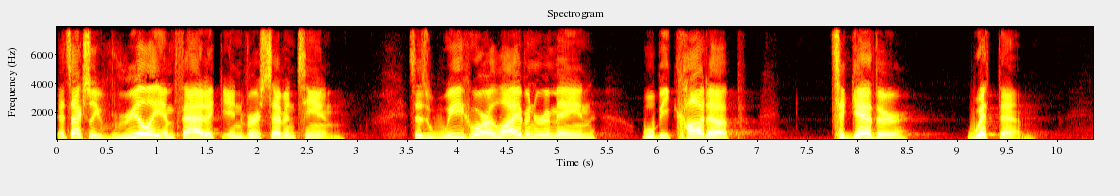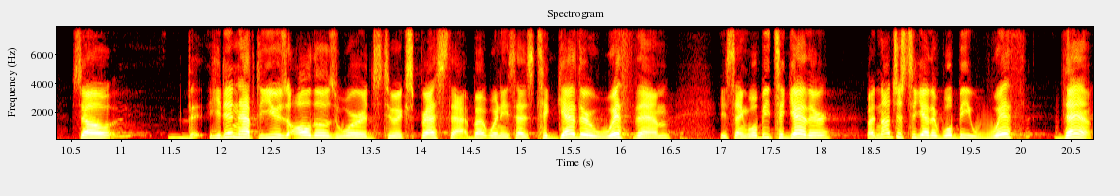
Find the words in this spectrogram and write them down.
It's actually really emphatic in verse 17. It says, We who are alive and remain will be caught up together with them. So th- he didn't have to use all those words to express that, but when he says together with them, he's saying we'll be together, but not just together, we'll be with them.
